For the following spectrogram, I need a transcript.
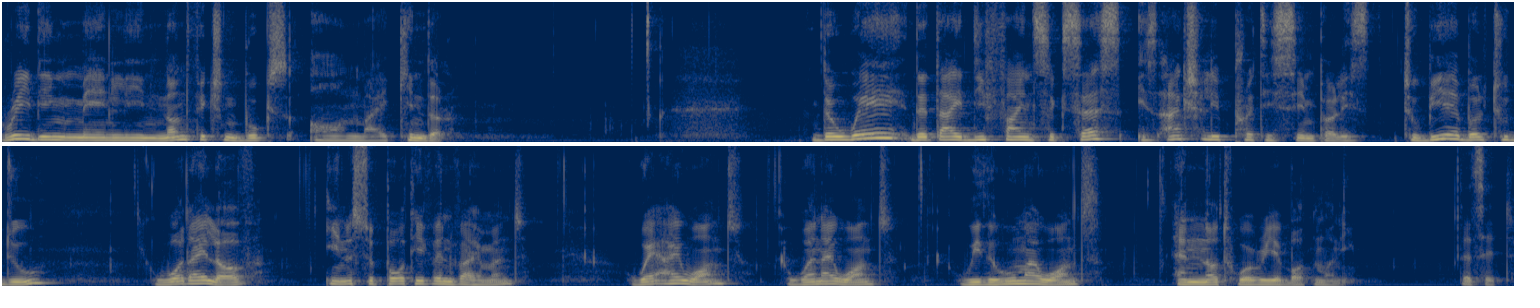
reading mainly nonfiction books on my Kindle. The way that I define success is actually pretty simple is to be able to do what I love in a supportive environment where I want, when I want, with whom I want, and not worry about money. That's it.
